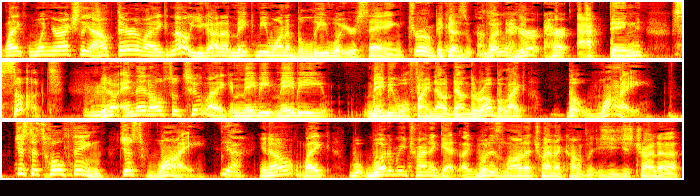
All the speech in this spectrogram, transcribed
Like when you're actually out there, like no, you gotta make me want to believe what you're saying. True. because what her her acting sucked. Mm-hmm. You know, and then also too, like maybe maybe maybe we'll find out down the road, but like, but why? Just this whole thing, just why? Yeah. You know, like w- what are we trying to get? Like, what is Lana trying to accomplish? Is she just trying to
